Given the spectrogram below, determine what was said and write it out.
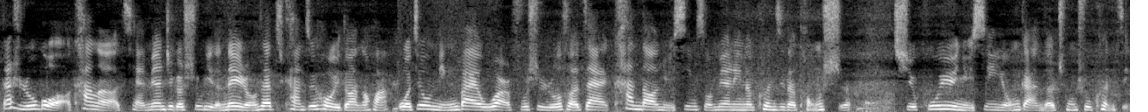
但是如果看了前面这个书里的内容，再去看最后一段的话，我就明白伍尔夫是如何在看到女性所面临的困境的同时，去呼吁女性勇敢地冲出困境。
